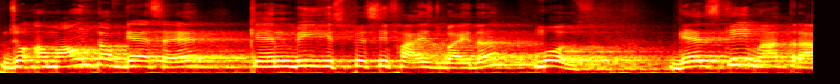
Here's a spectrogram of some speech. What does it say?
जो अमाउंट ऑफ़ गैस है can be specified by the moles gas की मात्रा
